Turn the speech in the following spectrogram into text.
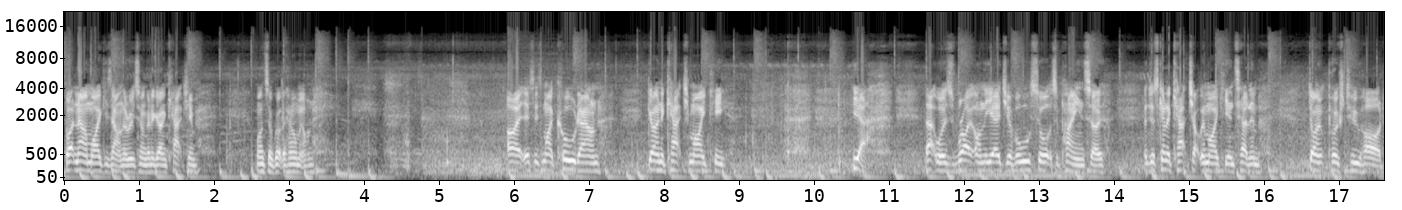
But now Mikey's out on the route, so I'm going to go and catch him once I've got the helmet on. All right, this is my cool down, going to catch Mikey. Yeah, that was right on the edge of all sorts of pain, so I'm just gonna catch up with Mikey and tell him, don't push too hard.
